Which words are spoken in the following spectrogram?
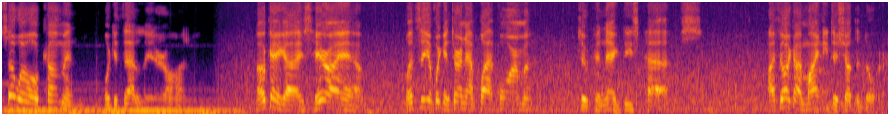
So we will come and look at that later on. Okay guys, here I am. Let's see if we can turn that platform to connect these paths. I feel like I might need to shut the door.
